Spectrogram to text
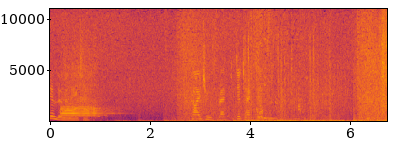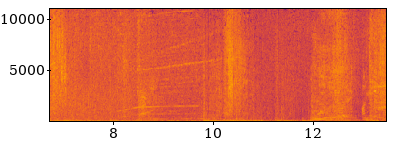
Eliminated. Kaiju threat detected. Building under attack.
